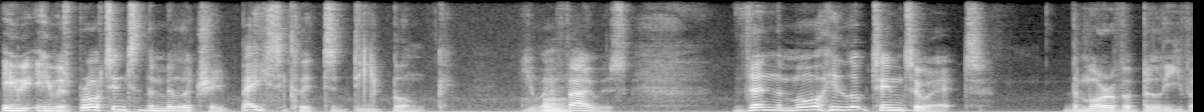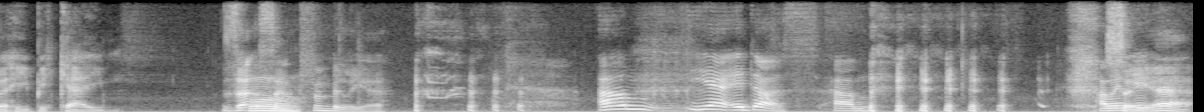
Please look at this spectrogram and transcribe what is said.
he, he was brought into the military basically to debunk UFOs. Then the more he looked into it, the more of a believer he became. Does that Hmm. sound familiar? Um, yeah, it does. Um, I mean, so it- yeah,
